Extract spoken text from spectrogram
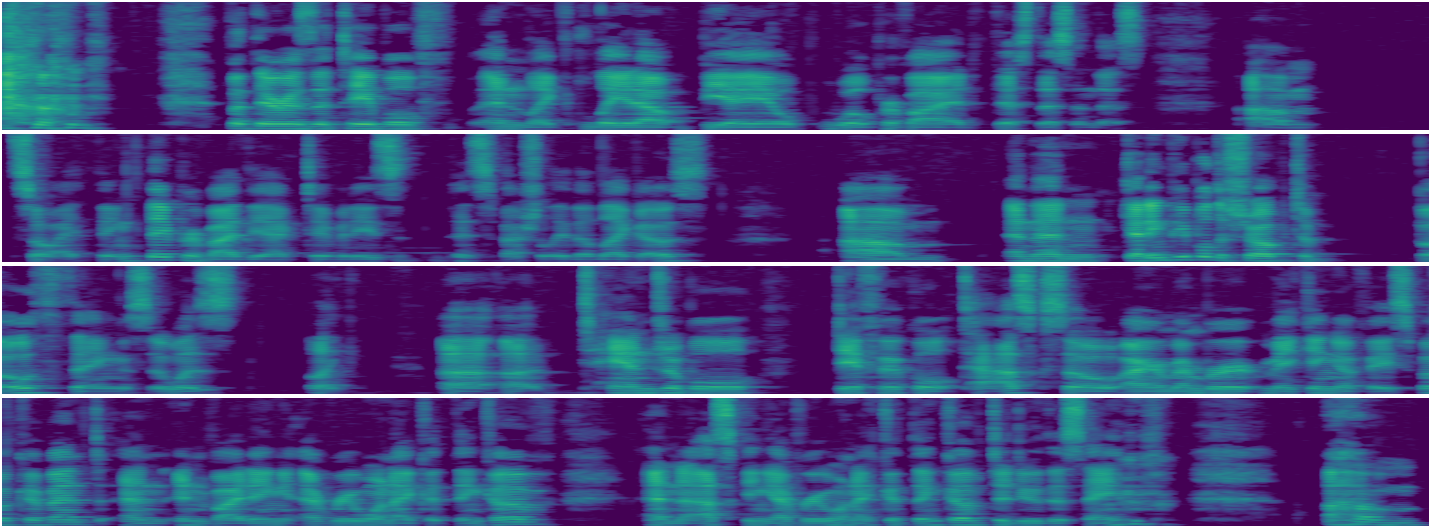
but there is a table and like laid out BAA will provide this this and this. Um, so I think they provide the activities, especially the Legos. Um, and then getting people to show up to both things it was like a, a tangible difficult task. So I remember making a Facebook event and inviting everyone I could think of and asking everyone I could think of to do the same. um,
